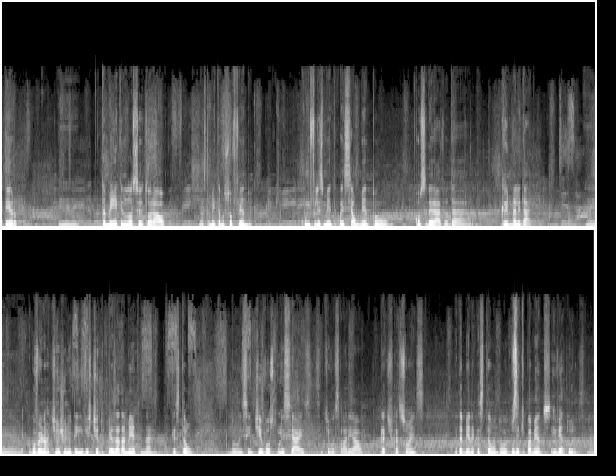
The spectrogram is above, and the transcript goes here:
inteiro, é, também aqui no nosso litoral, nós também estamos sofrendo, com, infelizmente, com esse aumento considerável da criminalidade. É, o governo Ratinho Júnior tem investido pesadamente na questão do incentivo aos policiais, incentivo salarial, gratificações, e também na questão do- dos equipamentos e viaturas. né?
